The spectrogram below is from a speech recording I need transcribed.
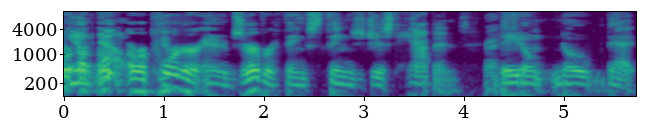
a- you don't a- know. A, reporter and an observer thinks things just happen. Right. They don't know that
